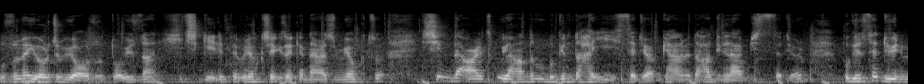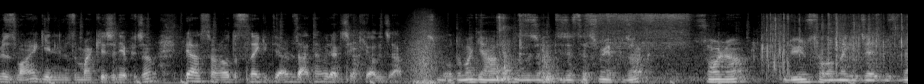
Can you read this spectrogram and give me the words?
Uzun ve yorucu bir yolculuktu. O yüzden hiç gelip de vlog çekecek enerjim yoktu. Şimdi artık uyandım. Bugün daha iyi hissediyorum. Kendimi daha dinlenmiş hissediyorum. Bugün ise düğünümüz var. Gelinimizin makyajını yapacağım. Biraz sonra odasına gidiyorum. Zaten vlog çekiyor olacağım. Şimdi odama geldim. Hızlıca Hatice saçımı yapacak. Sonra düğün salonuna gideceğiz biz de.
